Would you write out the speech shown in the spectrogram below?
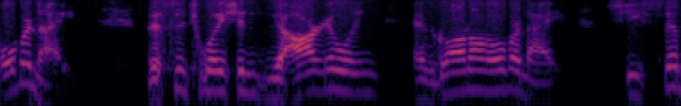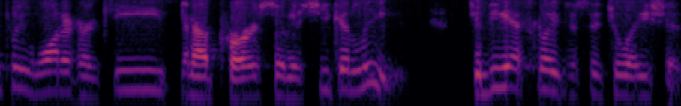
overnight. The situation, the arguing has gone on overnight. She simply wanted her keys in her purse so that she could leave to de-escalate the situation,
